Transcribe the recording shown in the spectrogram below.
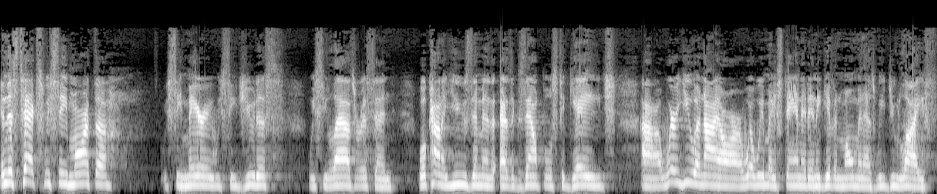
In this text, we see Martha, we see Mary, we see Judas, we see Lazarus, and we'll kind of use them as, as examples to gauge uh, where you and I are, where we may stand at any given moment as we do life,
